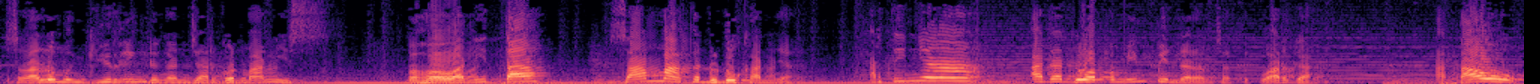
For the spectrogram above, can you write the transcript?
selalu menggiring dengan jargon manis bahwa wanita sama kedudukannya. Artinya ada dua pemimpin dalam satu keluarga atau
